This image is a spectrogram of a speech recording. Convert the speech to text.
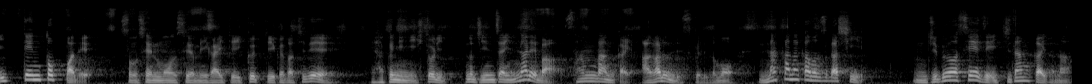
う一点突破でその専門性を磨いていくっていう形で100人に1人の人材になれば3段階上がるんですけれどもなかなか難しい。自分はせいぜい1段階だな。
